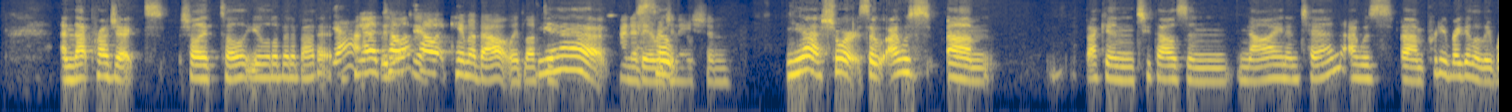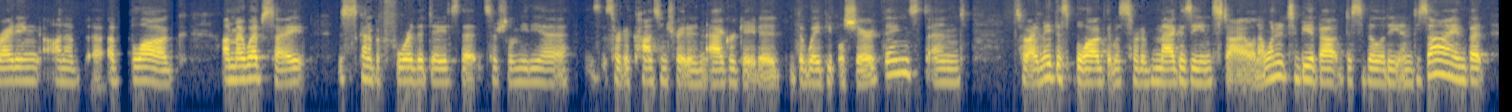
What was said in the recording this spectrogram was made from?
And that project, shall I tell you a little bit about it? Yeah. Yeah, tell us to. how it came about. We'd love to. Yeah. Kind of the origination. Yeah, sure. So I was um, back in 2009 and 10. I was um, pretty regularly writing on a, a, blog on my website. This is kind of before the days that social media sort of concentrated and aggregated the way people shared things. And so I made this blog that was sort of magazine style, and I wanted it to be about disability and design, but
